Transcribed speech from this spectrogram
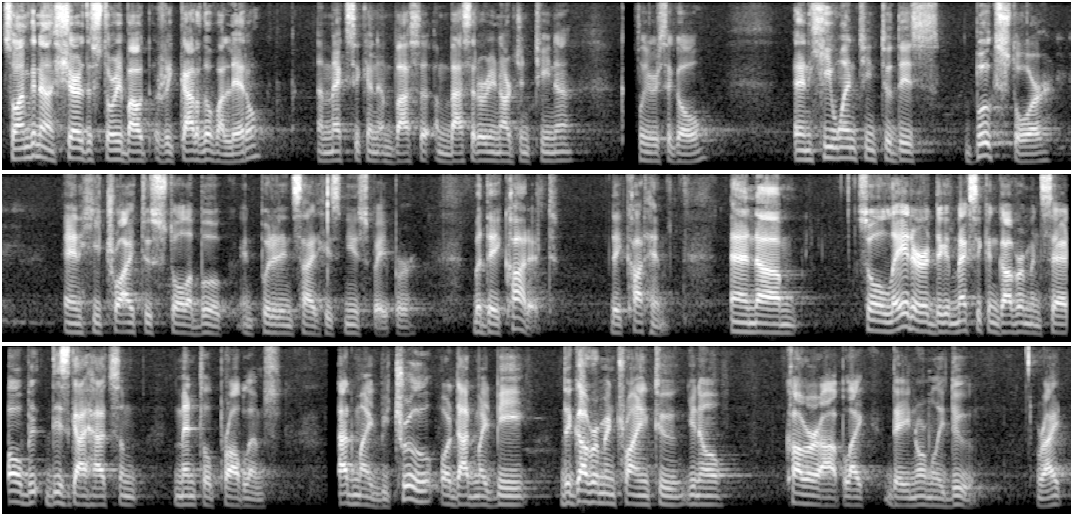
So I'm going to share the story about Ricardo Valero, a Mexican ambassador in Argentina a couple years ago. And he went into this bookstore and he tried to steal a book and put it inside his newspaper. But they caught it. They caught him. And um, so later, the Mexican government said, oh, this guy had some mental problems. That might be true, or that might be the government trying to, you know, cover up like they normally do, right?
